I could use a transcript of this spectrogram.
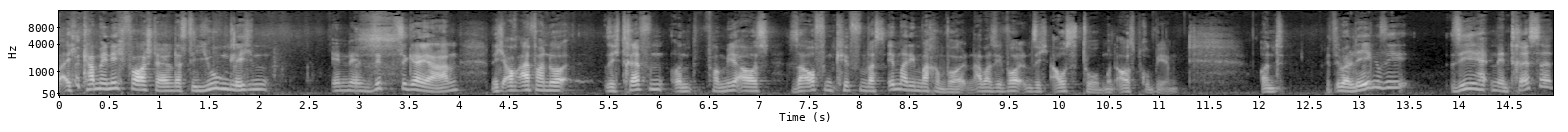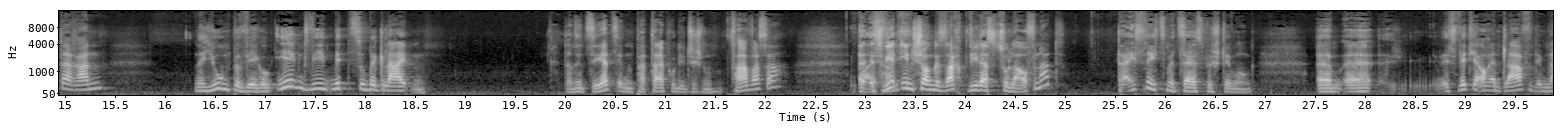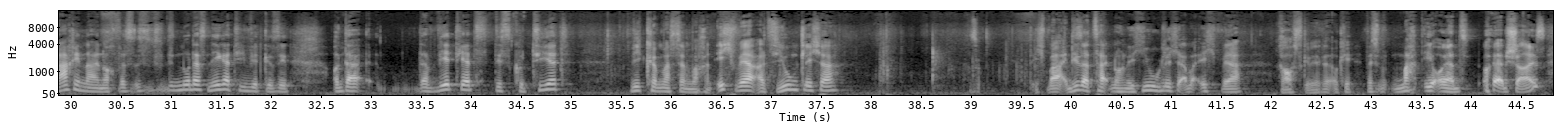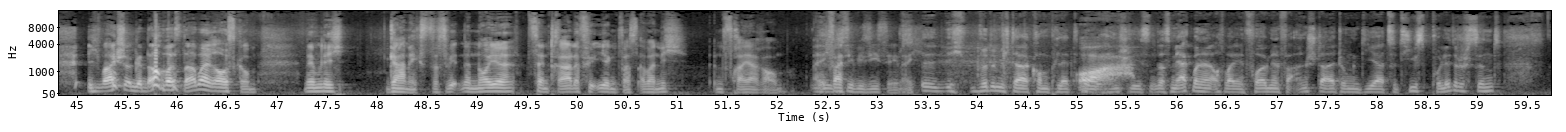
Ich kann mir nicht vorstellen, dass die Jugendlichen in den 70er Jahren nicht auch einfach nur sich treffen und von mir aus saufen, kiffen, was immer die machen wollten, aber sie wollten sich austoben und ausprobieren. Und jetzt überlegen Sie, Sie hätten Interesse daran, eine Jugendbewegung irgendwie mit zu begleiten. Dann sind sie jetzt in parteipolitischen Fahrwasser. Wahlkampf. Es wird ihnen schon gesagt, wie das zu laufen hat. Da ist nichts mit Selbstbestimmung. Ähm, äh, es wird ja auch entlarvend im Nachhinein noch. Ist, nur das Negative wird gesehen. Und da, da wird jetzt diskutiert, wie können wir es denn machen. Ich wäre als Jugendlicher, also ich war in dieser Zeit noch nicht Jugendlicher, aber ich wäre rausgewählt. Okay, macht ihr euren, euren Scheiß? Ich weiß schon genau, was dabei rauskommt. Nämlich, Gar nichts. Das wird eine neue Zentrale für irgendwas, aber nicht ein freier Raum. Ich, ich weiß nicht, wie Sie es sehen. Ich, ich, würde mich da komplett oh. anschließen. Das merkt man ja auch bei den folgenden Veranstaltungen, die ja zutiefst politisch sind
